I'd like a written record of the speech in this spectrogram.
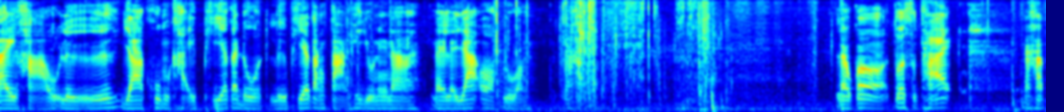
ลายขาว หรือยาคุมไข่เพี้ยกระโดด หรือเพี้ยต่างๆ ที่อยู่ในนาในระยะออกรวงนะครับ แล้วก็ตัวสุดท้ายนะครับ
